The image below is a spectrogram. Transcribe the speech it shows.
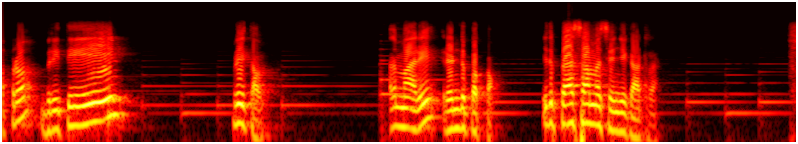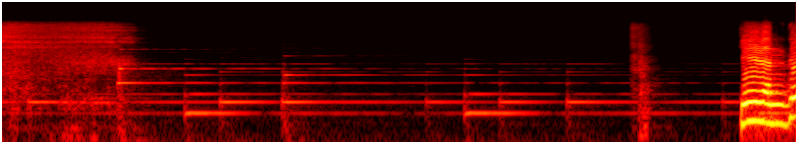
அப்புறம் பிரீத் பிரீத் அவுட் அது மாதிரி ரெண்டு பக்கம். இது பேசாம செஞ்சு காட்டுறேன். கீழந்து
